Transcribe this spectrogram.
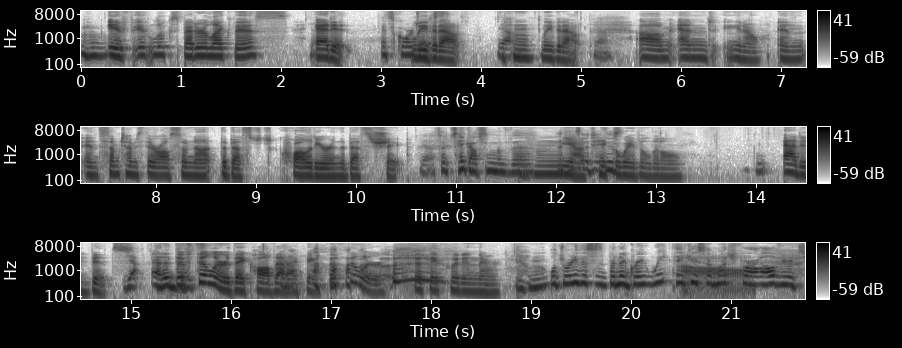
Mm-hmm. If it looks better like this, edit. It's gorgeous. Leave it out. Yeah. Mhm, leave it out. Yeah. Um, and you know, and and sometimes they're also not the best quality or in the best shape. Yeah, so take off some of the. Mm-hmm. Yeah, take away the little added bits. Yeah, added the bits. filler they call that. I think the filler that they put in there. Well, Jordi, this has been a great week. Thank you so much for all of your tips.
